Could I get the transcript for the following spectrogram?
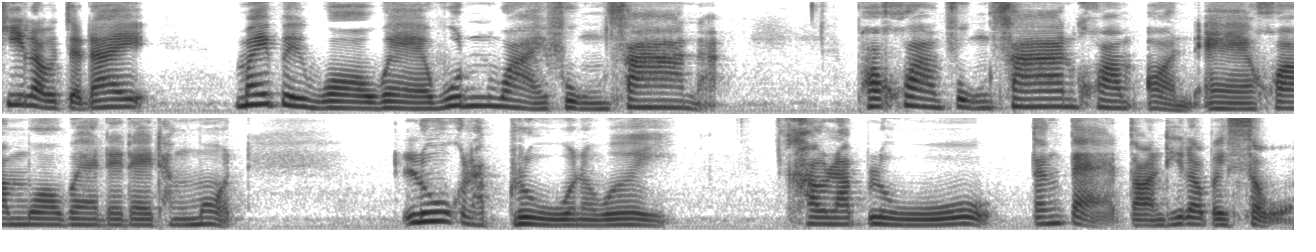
ที่เราจะได้ไม่ไปวอแวร์วุ่นวายฟุ้งซ่านอะเพราะความฟุ้งซ่าน ความอ่อนแอ ความวอแวร์ใด ๆ ทั้งหมด ลูกรับรู้นะเว้ยเขารับรู้ตั้งแต่ตอนที่เราไปส่ง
